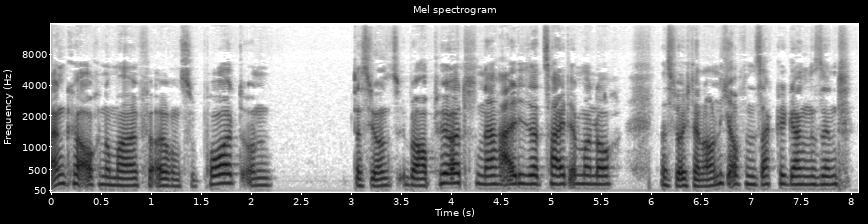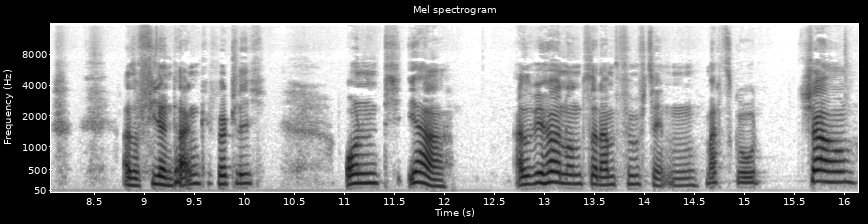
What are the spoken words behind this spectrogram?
danke auch nochmal für euren Support und dass ihr uns überhaupt hört nach all dieser Zeit immer noch, dass wir euch dann auch nicht auf den Sack gegangen sind. Also vielen Dank, wirklich. Und ja, also wir hören uns dann am 15. Macht's gut. Ciao.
